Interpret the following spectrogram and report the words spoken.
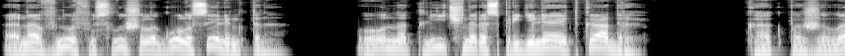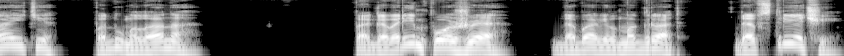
она вновь услышала голос Эллингтона. Он отлично распределяет кадры. «Как пожелаете», — подумала она. «Поговорим позже», — добавил Маград. «До встречи!»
